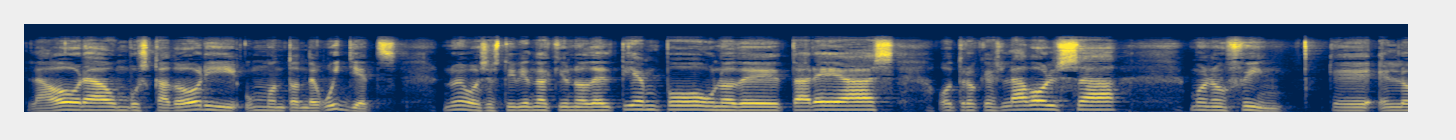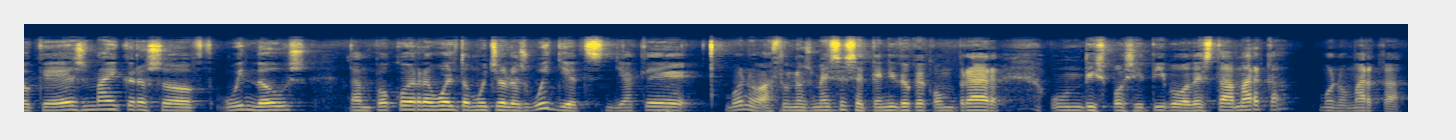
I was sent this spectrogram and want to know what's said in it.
la hora, un buscador y un montón de widgets nuevos. Estoy viendo aquí uno del tiempo, uno de tareas, otro que es la bolsa. Bueno, en fin, que en lo que es Microsoft Windows tampoco he revuelto mucho los widgets, ya que, bueno, hace unos meses he tenido que comprar un dispositivo de esta marca, bueno, marca,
